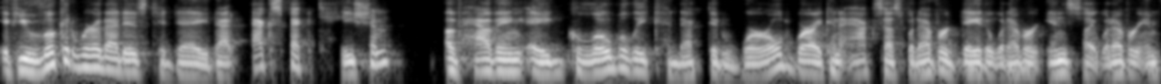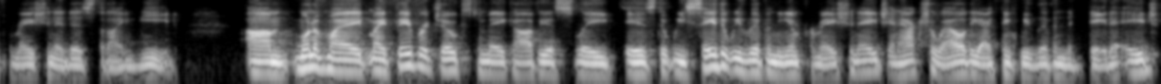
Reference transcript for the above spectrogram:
If you look at where that is today, that expectation of having a globally connected world where I can access whatever data, whatever insight, whatever information it is that I need. Um, one of my, my favorite jokes to make, obviously, is that we say that we live in the information age. In actuality, I think we live in the data age.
